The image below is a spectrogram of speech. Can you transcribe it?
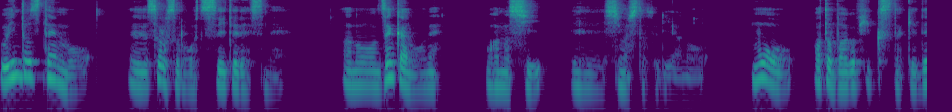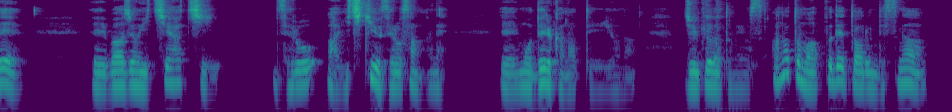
Windows 10も、えー、そろそろ落ち着いてですね、あの、前回もね、お話し、えー、しました通り、あの、もう、あとバグフィックスだけで、えー、バージョン180、あ、1903がね、えー、もう出るかなっていうような状況だと思います。あなたもアップデートあるんですが、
